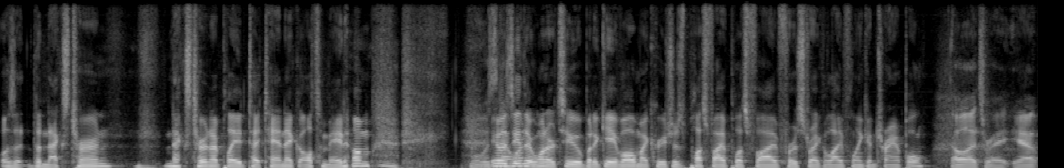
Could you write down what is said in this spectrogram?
was it the next turn? next turn I played Titanic Ultimatum. Was it was that either one? one or two, but it gave all my creatures plus five, plus five, first strike, lifelink, and trample. Oh, that's right. Yeah,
